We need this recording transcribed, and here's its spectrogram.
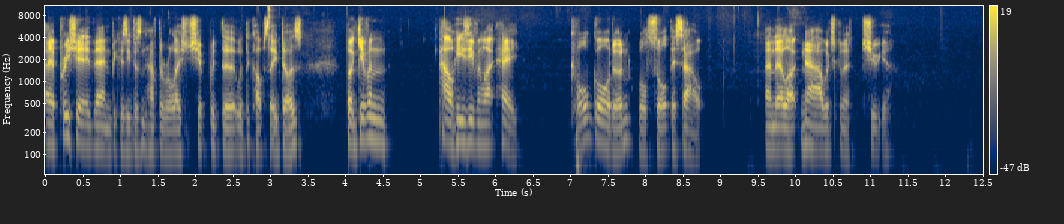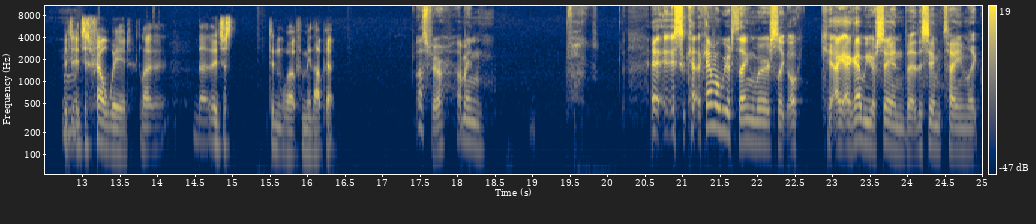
I appreciate it then because he doesn't have the relationship with the with the cops that he does. But given how he's even like, hey, call Gordon, we'll sort this out, and they're like, nah, we're just gonna shoot you. It, it hmm. just felt weird. Like it just didn't work for me that bit. That's fair. I mean, it's kind of a weird thing where it's like, okay, I, I get what you're saying, but at the same time, like,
